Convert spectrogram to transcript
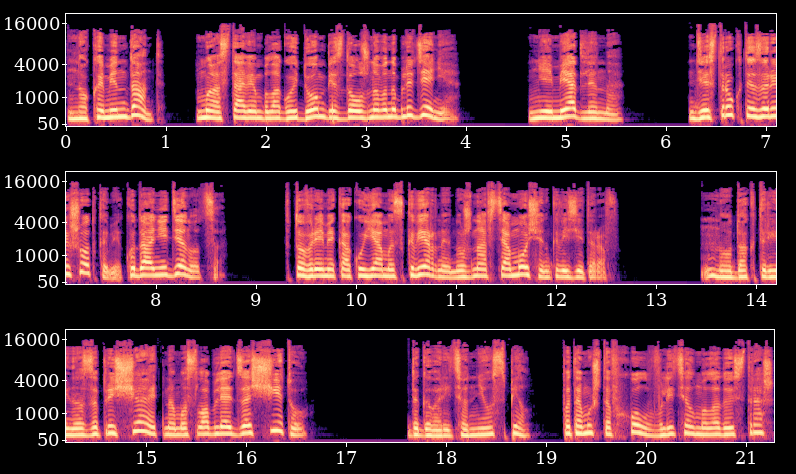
Но, комендант, мы оставим благой дом без должного наблюдения. Немедленно. Деструкты за решетками, куда они денутся? В то время как у ямы скверны нужна вся мощь инквизиторов. «Но доктрина запрещает нам ослаблять защиту!» Договорить он не успел, потому что в холл влетел молодой страж,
